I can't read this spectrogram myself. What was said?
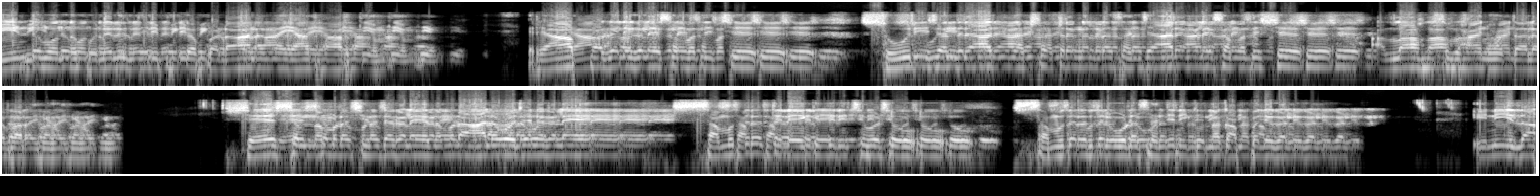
വീണ്ടും ഒന്ന് പുനരുദ്ധരിപ്പിക്കപ്പെടാനെന്ന യാഥാർത്ഥ്യം. രാപ്പകലുകളെ സംബന്ധിച്ച് സൂര്യചന്ദ്രാദി നക്ഷത്രങ്ങളുടെ സഞ്ചാരങ്ങളെ സംബന്ധിച്ച് അള്ളാഹു സുബ്ഹാനഹു താല പറഞ്ഞു ശേഷം നമ്മുടെ ചിന്തകളെ നമ്മുടെ ആലോചനകളെ സമുദ്രത്തിലേക്ക് തിരിച്ചുവിട്ടു. സമുദ്രത്തിലൂടെ സഞ്ചരിക്കുന്ന കപ്പലുകൾ. ഇനി ഇതാ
